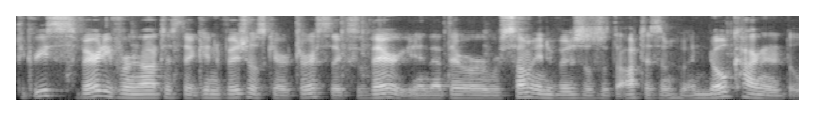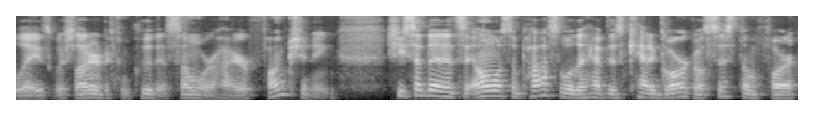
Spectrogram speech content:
degrees of severity for an autistic individual's characteristics varied, and that there were some individuals with autism who had no cognitive delays, which led her to conclude that some were higher functioning. She said that it's almost impossible to have this categorical system for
